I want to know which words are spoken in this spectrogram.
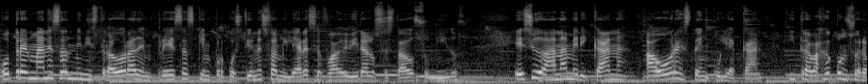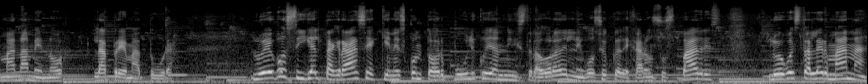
Otra hermana es administradora de empresas, quien por cuestiones familiares se fue a vivir a los Estados Unidos. Es ciudadana americana, ahora está en Culiacán y trabaja con su hermana menor, la prematura. Luego sigue Altagracia, quien es contador público y administradora del negocio que dejaron sus padres. Luego está la hermana,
